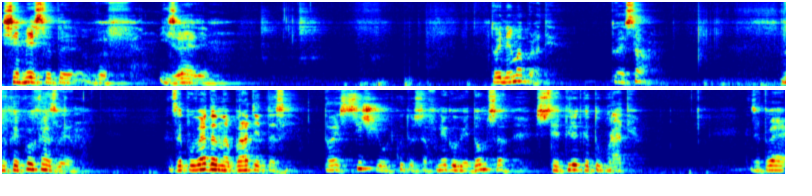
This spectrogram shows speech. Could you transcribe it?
семействата в Израиля. Той няма брати. Той е сам. Но какво казва? Заповяда на братята си. Т.е. всички, от които са в неговия дом, са, се третират като братя. Затова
